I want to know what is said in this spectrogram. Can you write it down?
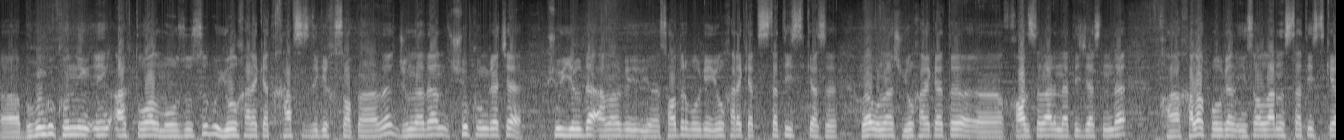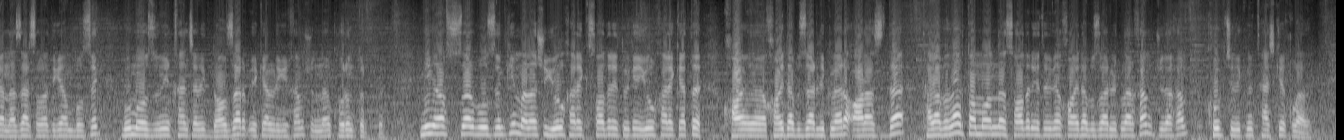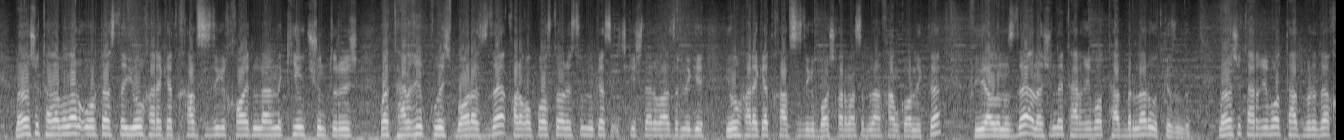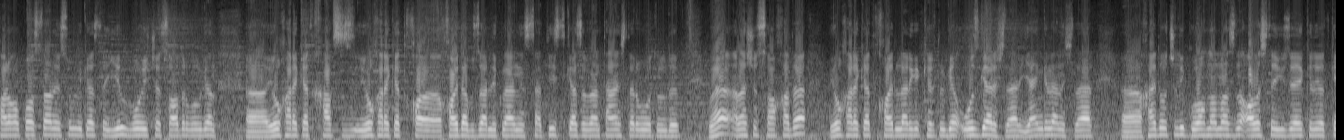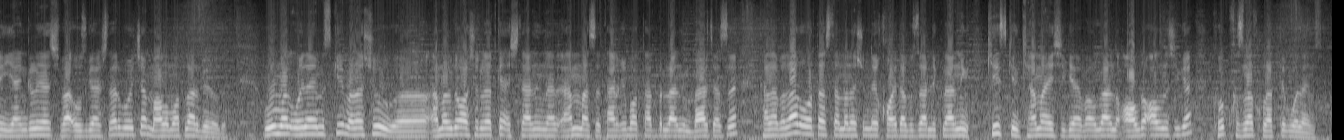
Э, bugungi kunning eng aktual mavzusi bu yo'l harakati xavfsizligi hisoblanadi. Jumladan shu kungacha shu yilda amalga e, sodir bo'lgan yo'l harakati statistikasi va ular shu yo'l harakati e, hodisalari natijasida halok bo'lgan insonlarni statistikaga nazar soladigan bo'lsak bu mavzuning qanchalik dolzarb ekanligi ham shundan ko'rinib turibdi. Ming afsuslar bo'lsinki mana shu yo'l harakati sodir etilgan yo'l harakati e, qoidabuzarliklari orasida talabalar tomonidan sodir etilgan qoidabuzarliklar ham juda ham ko'pchilikni tashkil qiladi. Mana shu talabalar o'rtasida yo'l harakati xavfsizligi qoidalarini keng tushuntirish va targ'ib qilish borasida qoraqalpog'iston respublikasi ichki ishlar vazirligi yo'l harakati xavfsizligi boshqarmasi bilan hamkorlikda filialimizda ana shunday targ'ibot tadbirlari o'tkazildi. Mana shu targ'ibot tadbirida qoraqalpog'iston respublikasida yil bo'yicha sodir bo'lgan e, yo'l harakati xavfsiz yo'l harakati qoidabuzarliklarining statistikasi bilan tanishtirib o'tildi va ana shu sohada yo'l harakati qoidalariga kiritilgan o'zgarishlar yangilanishlar e, haydovchilik guvohnomasini olishda yuzaga kelayotgan yangilanish va o'zgarishlar bo'yicha ma'lumotlar berildi. Umuman o'ylaymizki mana shu e, amalga oshirilayotgan ishlarning hammasi targ'ibot tadbirlarining barchasi talabalar o'rtasida mana shunday qoidabuzarliklarning keskin kamayishiga va ularni oldi olinishiga ko'p xizmat qiladi deb o'ylaymiz.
